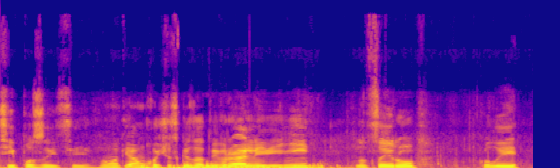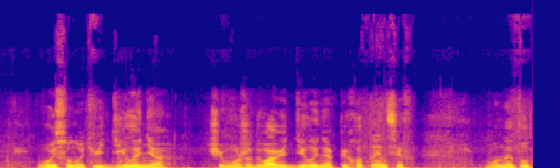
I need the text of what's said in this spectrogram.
ці позиції. Ну от я вам хочу сказати, в реальній війні на цей роб, коли висунуть відділення, чи може два відділення піхотинців, вони тут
